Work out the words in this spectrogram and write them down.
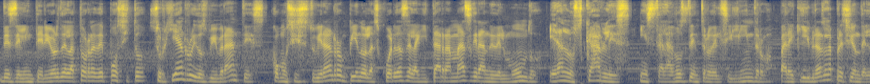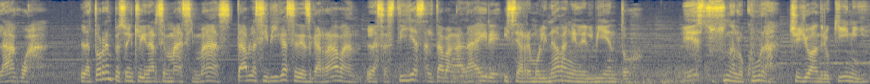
Desde el interior de la torre de depósito surgían ruidos vibrantes, como si se estuvieran rompiendo las cuerdas de la guitarra más grande del mundo. Eran los cables instalados dentro del cilindro para equilibrar la presión del agua. La torre empezó a inclinarse más y más, tablas y vigas se desgarraban, las astillas saltaban al aire y se arremolinaban en el viento. Esto es una locura, chilló Andrew Kinney,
